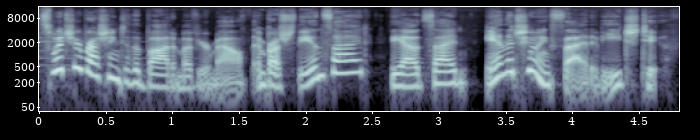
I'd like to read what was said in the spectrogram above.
Switch your brushing to the bottom of your mouth and brush the inside, the outside, and the chewing side of each tooth.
